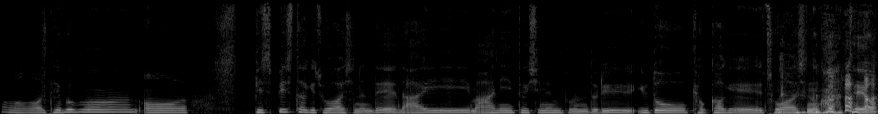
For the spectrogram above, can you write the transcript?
어, 대부분 어 비슷비슷하게 좋아하시는데 나이 많이 드시는 분들이 유독 격하게 좋아하시는 것 같아요.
